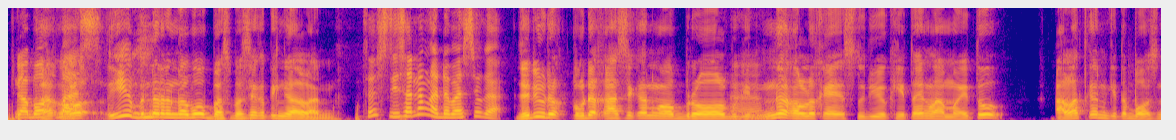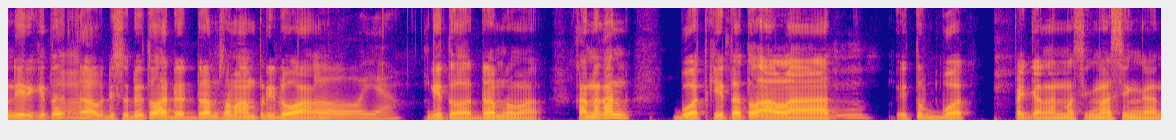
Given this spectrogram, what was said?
Gak bawa Nah, kalau iya beneran nggak bawa bass, bassnya ketinggalan. Terus di sana gak ada bass juga? Jadi udah udah kasih kan ngobrol begitu. Enggak kalau kayak studio kita yang lama itu alat kan kita bawa sendiri. Kita uh, di studio itu ada drum sama ampli doang. Oh ya Gitu, drum sama. Karena kan buat kita tuh alat itu buat pegangan masing-masing kan.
